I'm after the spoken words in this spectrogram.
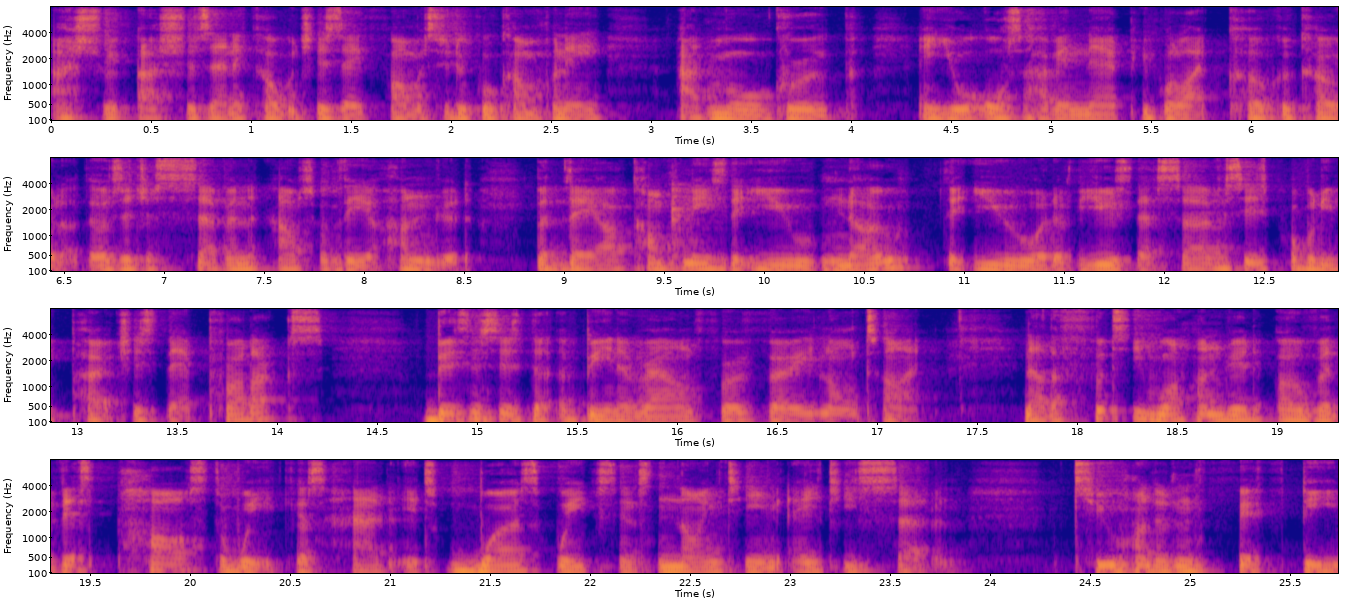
AstraZeneca, which is a pharmaceutical company, Admiral Group, and you will also have in there people like Coca Cola. Those are just seven out of the 100. But they are companies that you know, that you would have used their services, probably purchased their products, businesses that have been around for a very long time. Now, the FTSE 100 over this past week has had its worst week since 1987. 250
